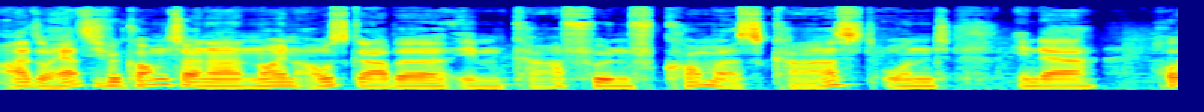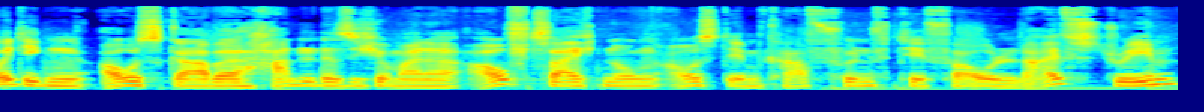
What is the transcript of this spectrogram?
Also herzlich willkommen zu einer neuen Ausgabe im K5 Commerce Cast und in der heutigen Ausgabe handelt es sich um eine Aufzeichnung aus dem K5 TV Livestream.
